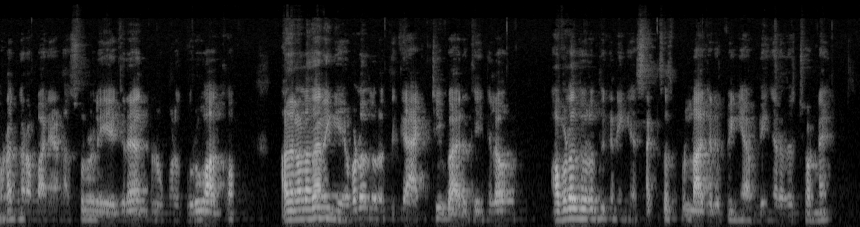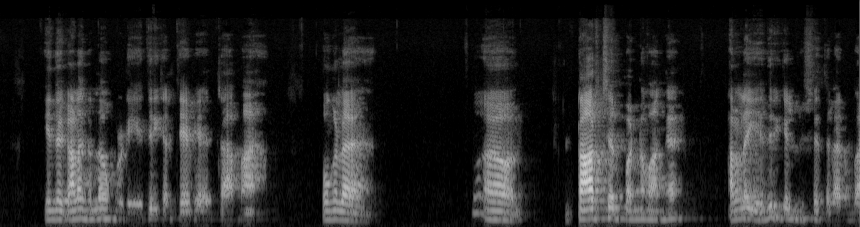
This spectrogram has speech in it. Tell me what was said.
முடங்குற மாதிரியான சூழ்நிலையை கிரகங்கள் உங்களுக்கு உருவாக்கும். அதனால தான் நீங்கள் எவ்வளோ தூரத்துக்கு ஆக்டிவாக இருக்கீங்களோ அவ்வளோ தூரத்துக்கு நீங்கள் சக்ஸஸ்ஃபுல்லாக இருப்பீங்க அப்படிங்கிறத சொன்னேன். இந்த காலங்களில் உங்களுடைய எதிரிகள் தேவையற்றாமல் உங்களை டார்ச்சர் பண்ணுவாங்க. அதனால் எதிரிகள் விஷயத்தில் ரொம்ப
